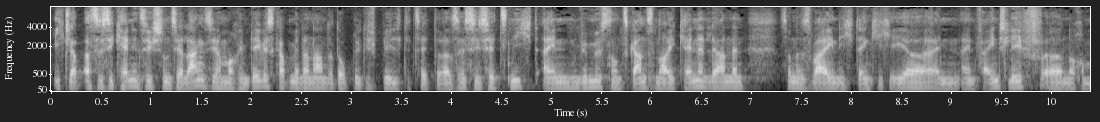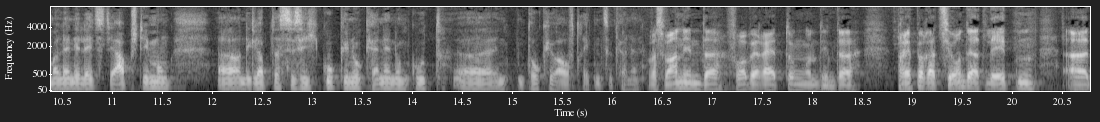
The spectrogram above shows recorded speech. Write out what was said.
Ich glaube, also sie kennen sich schon sehr lang. Sie haben auch im Davis Cup miteinander Doppel gespielt etc. Also es ist jetzt nicht ein, wir müssen uns ganz neu kennenlernen, sondern es war eigentlich, denke ich, eher ein, ein Feinschliff, äh, noch einmal eine letzte Abstimmung. Äh, und ich glaube, dass sie sich gut genug kennen, um gut äh, in, in Tokio auftreten zu können. Was waren in der Vorbereitung und in der Präparation der Athleten äh,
